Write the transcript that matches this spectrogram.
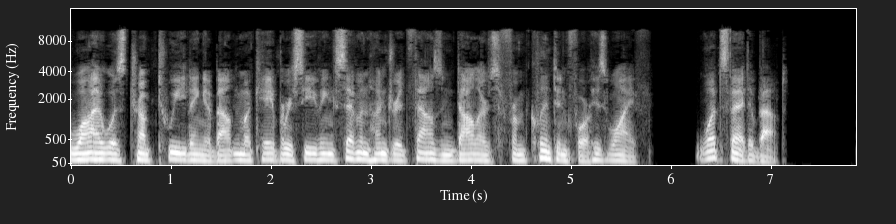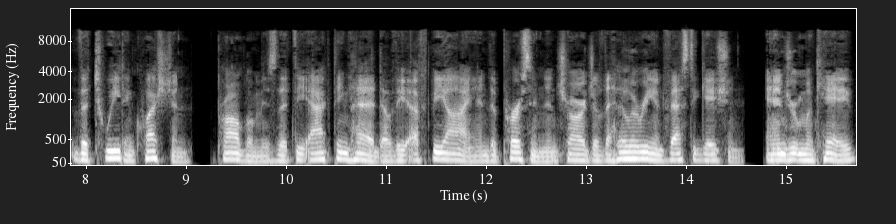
Why was Trump tweeting about McCabe receiving $700,000 from Clinton for his wife? What's that about? The tweet in question, problem is that the acting head of the FBI and the person in charge of the Hillary investigation, Andrew McCabe,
